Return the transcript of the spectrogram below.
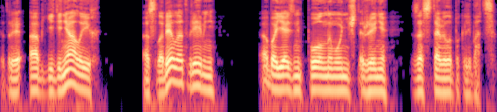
которая объединяла их, ослабела от времени а боязнь полного уничтожения заставила поколебаться.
